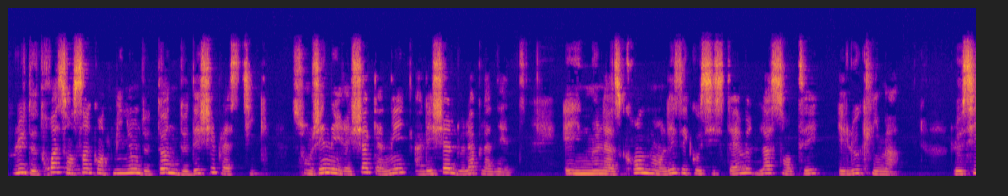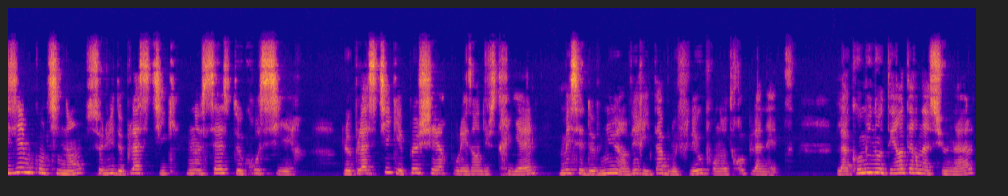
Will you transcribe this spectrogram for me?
Plus de 350 millions de tonnes de déchets plastiques sont générés chaque année à l'échelle de la planète et ils menacent grandement les écosystèmes, la santé et le climat. Le sixième continent, celui de plastique, ne cesse de grossir. Le plastique est peu cher pour les industriels, mais c'est devenu un véritable fléau pour notre planète. La communauté internationale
